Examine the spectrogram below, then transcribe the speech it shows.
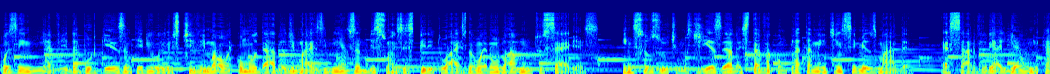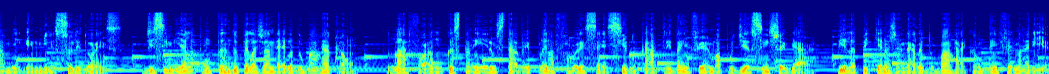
pois em minha vida burguesa anterior eu estive mal acomodado demais e minhas ambições espirituais não eram lá muito sérias. Em seus últimos dias ela estava completamente ensimesmada. Essa árvore ali é a única amiga em minhas solidões, disse-me ela apontando pela janela do barracão. Lá fora um castanheiro estava em plena florescência do catre da enferma podia-se enxergar, pela pequena janela do barracão da enfermaria,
